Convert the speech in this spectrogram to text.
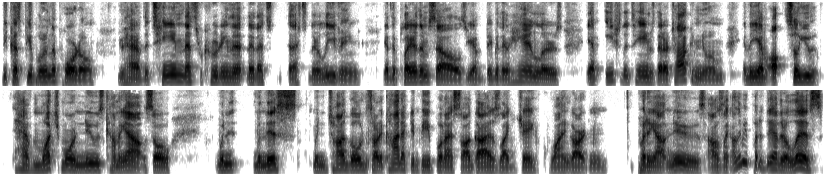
because people are in the portal. You have the team that's recruiting that that's that's they're leaving. You have the player themselves. You have maybe their handlers. You have each of the teams that are talking to them, and then you have all, so you have much more news coming out. So when when this when Todd Golden started contacting people, and I saw guys like Jake Weingarten putting out news, I was like, oh, let me put it together a list.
